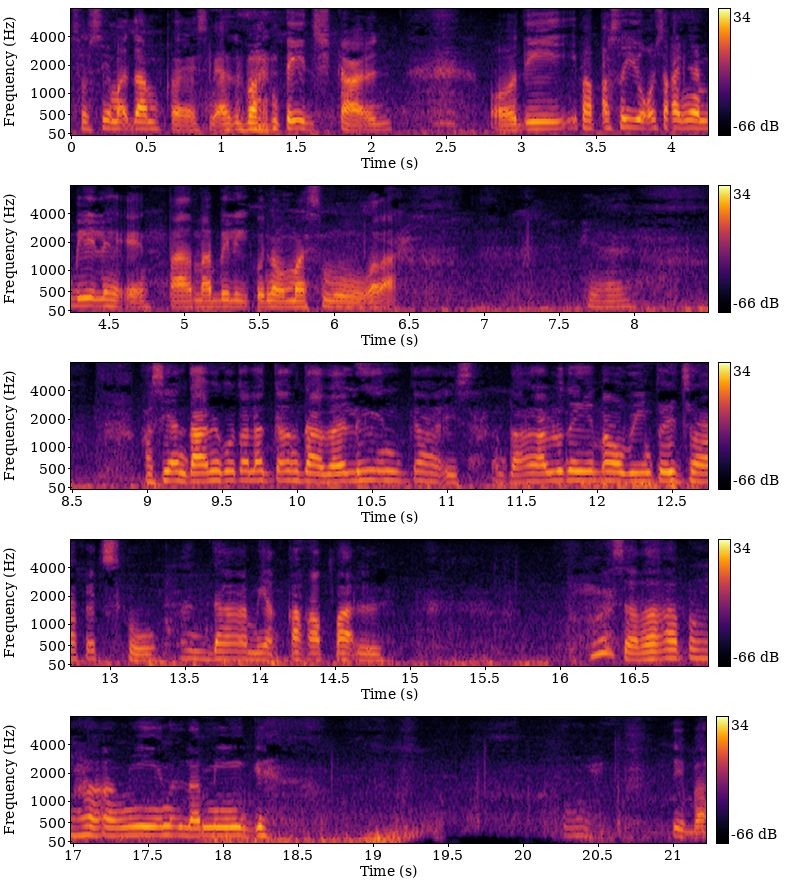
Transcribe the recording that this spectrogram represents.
So si Madam Cres may advantage card. O di ipapasuyo ko sa kanyang bilhin para mabili ko ng mas mura. Yan. Kasi ang dami ko talagang dadalhin guys. Ang dami, na yung mga winter jackets ko. Ang dami, ang kakapal. Masarap ang hangin, ang lamig. Hmm, Diba?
